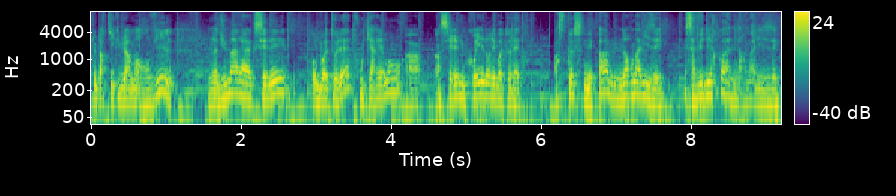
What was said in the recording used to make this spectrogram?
plus particulièrement en ville, on a du mal à accéder aux boîtes aux lettres ou carrément à insérer du courrier dans les boîtes aux lettres parce que ce n'est pas normalisé. Mais ça veut dire quoi, normalisé?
